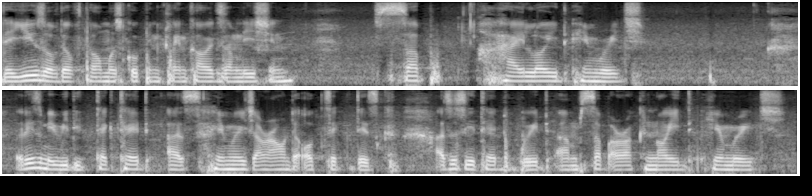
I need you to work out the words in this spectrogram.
The use of the ophthalmoscope in clinical examination. Subhyaloid hemorrhage. This may be detected as hemorrhage around the optic disc associated with um, subarachnoid hemorrhage.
